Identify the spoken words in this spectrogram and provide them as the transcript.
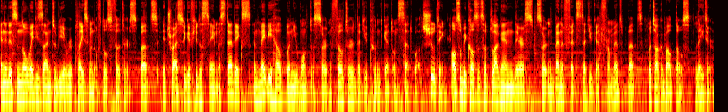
And it is in no way designed to be a replacement of those filters, but it tries to give you the same aesthetics and maybe help when you want a certain filter that you couldn't get on set while shooting. Also because it's a plugin, there's certain benefits that you get from it, but we'll talk about those later.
